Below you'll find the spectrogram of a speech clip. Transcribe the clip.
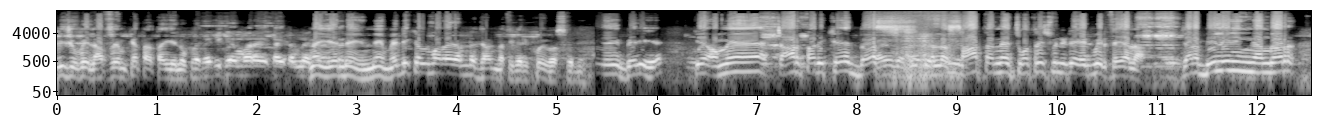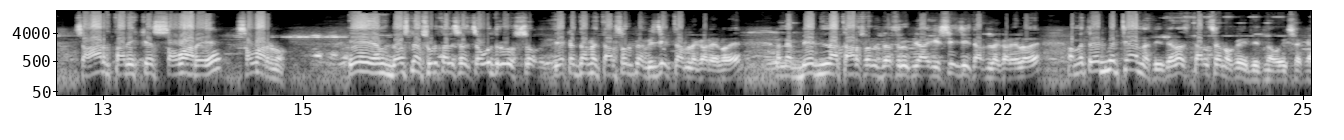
બીજું બિલ આપશે એમ કહેતા હતા એ લોકો. મેડિક્લેમ વાળાએ કઈ તમને નહીં એ નહીં નહીં. મેડિકલ વાળાએ અમને જાણ નથી કરી કોઈ વસ્તુ નહીં. ભેરી છે કે અમે ચાર તારીખે દસ એટલે સાત અને ચોત્રીસ મિનિટે એડમિટ થયેલા. જ્યારે બિલિંગની અંદર ચાર તારીખે સવારે સવારનો. એ એમ દસ ને સુડતાલીસ ચૌદ એક હજાર ને ચારસો રૂપિયા વિઝિટ ચાર્જ લગાડેલો હે અને બેડના ચારસો ને દસ રૂપિયા ઇસીજી ચાર્જ લગાડેલો હે અમે તો એડમિટ થયા નથી. તેના ચારસો નો કઈ રીતના હોઈ શકે?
